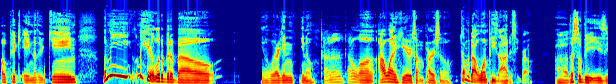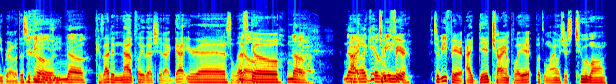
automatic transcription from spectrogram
I'll pick another game. Let me let me hear a little bit about. You know, we are getting you know kind of kind of long. I want to hear something personal. Tell me about One Piece Odyssey, bro. Oh, this will be easy, bro. This will be Oh, easy No, because I did not play that shit. I got your ass. Let's No. go. no, no. I, I- can't. to be fair, it. to be fair, I did try and play it, but the line was just too long.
